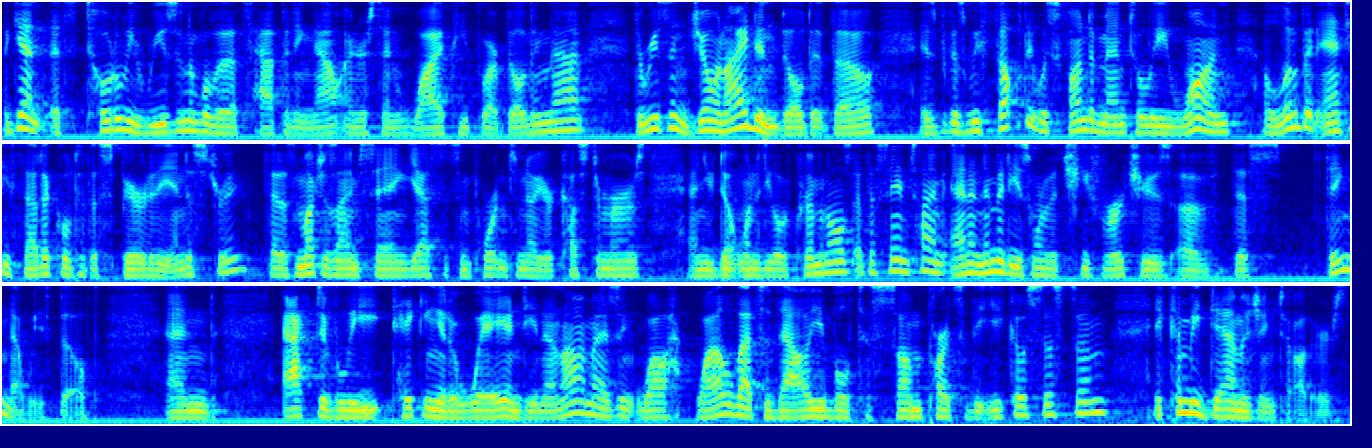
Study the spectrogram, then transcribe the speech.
Again, it's totally reasonable that that's happening now. I understand why people are building that. The reason Joe and I didn't build it, though, is because we felt it was fundamentally, one, a little bit antithetical to the spirit of the industry. That as much as I'm saying, yes, it's important to know your customers and you don't want to deal with criminals, at the same time, anonymity is one of the chief virtues of this thing that we've built. And actively taking it away and de-anonymizing, while, while that's valuable to some parts of the ecosystem, it can be damaging to others.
